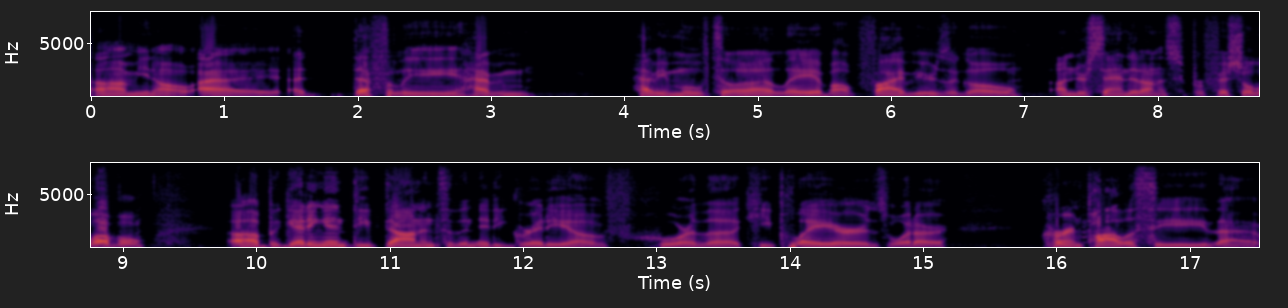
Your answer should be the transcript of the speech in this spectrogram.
Um, you know, I, I definitely having having moved to LA about five years ago, understand it on a superficial level, uh, but getting in deep down into the nitty gritty of who are the key players, what are current policy that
